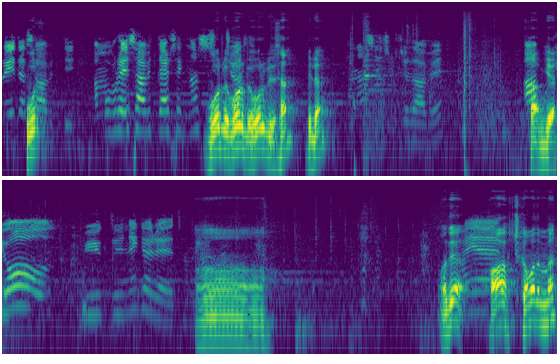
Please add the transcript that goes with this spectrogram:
Burayı da Vur. sabitleyeceğiz. Ama burayı sabitlersek nasıl Vur bir çıkacağız? vur bir vur bir sen. Bilal. Abi? Tamam, Aa, bu gel. Yol. Büyüklüğüne göre tamam. Aa. Hadi. Hayır. Ah çıkamadım ben.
